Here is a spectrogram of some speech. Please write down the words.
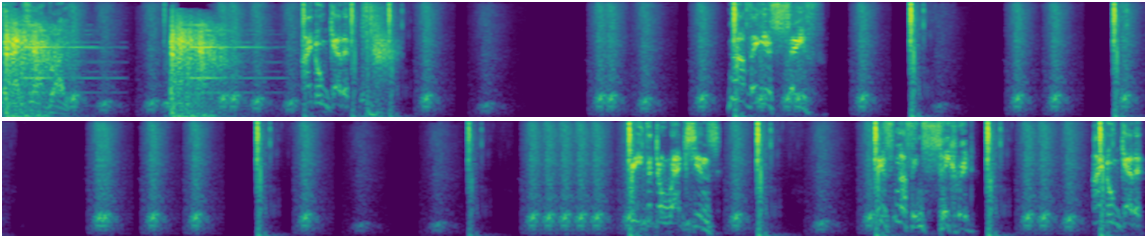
That's not right. I don't get it. Nothing is safe. Read the directions. There's nothing sacred. I don't get it.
